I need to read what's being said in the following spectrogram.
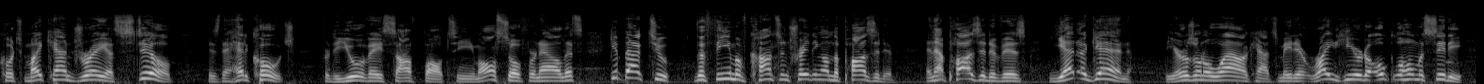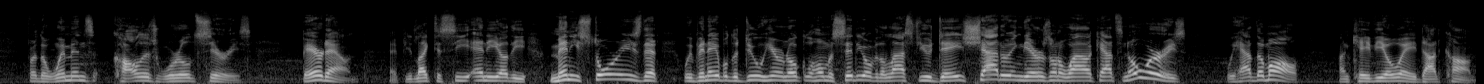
Coach Mike Candrea still is the head coach for the U of A softball team. Also, for now, let's get back to the theme of concentrating on the positive. And that positive is, yet again, the Arizona Wildcats made it right here to Oklahoma City for the Women's College World Series. Bear down. If you'd like to see any of the many stories that we've been able to do here in Oklahoma City over the last few days, shadowing the Arizona Wildcats, no worries. We have them all on KVOA.com.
